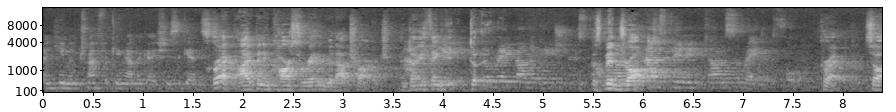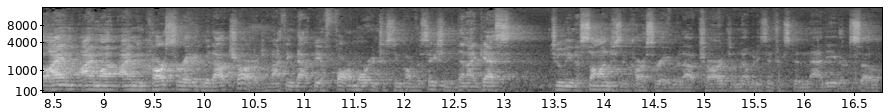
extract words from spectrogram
and human trafficking allegations against you. Correct. I've been incarcerated without charge. And don't you think... Actually, It, the rape allegation is It's not been what dropped. Has been incarcerated for. correct. So I'm, I'm, I'm incarcerated without charge. And I think that would be a far more interesting conversation than I guess Julian Assange is incarcerated without charge and nobody's interested in that either. So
